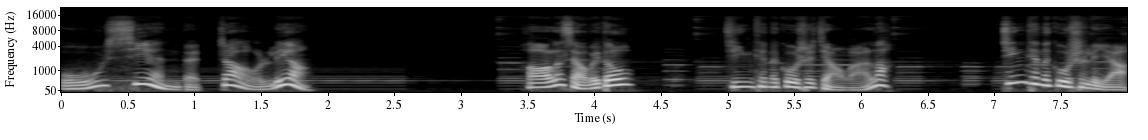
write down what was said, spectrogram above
无限的照亮。好了，小围兜，今天的故事讲完了。今天的故事里啊，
